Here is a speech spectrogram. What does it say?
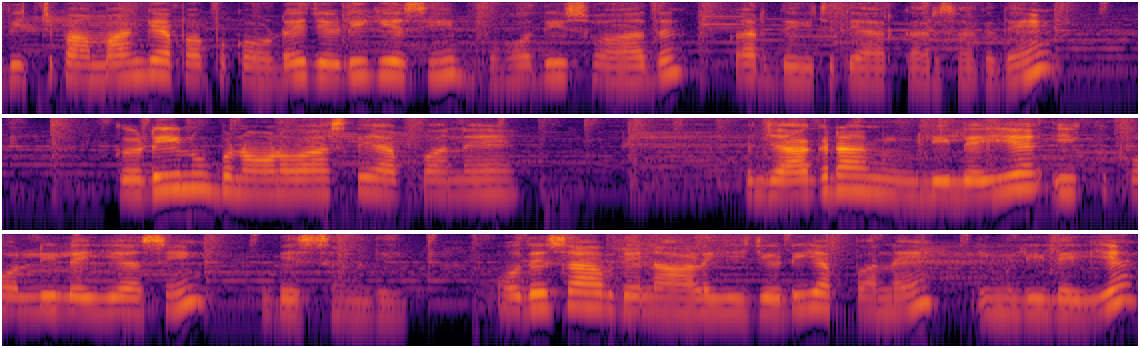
ਵਿੱਚ ਪਾਵਾਂਗੇ ਆਪਾਂ ਪਕੌੜੇ, ਜਿਹੜੀ ਕਿ ਅਸੀਂ ਬਹੁਤ ਹੀ ਸਵਾਦ ਘਰ ਦੇ ਵਿੱਚ ਤਿਆਰ ਕਰ ਸਕਦੇ ਹਾਂ। ਕੜੀ ਨੂੰ ਬਣਾਉਣ ਵਾਸਤੇ ਆਪਾਂ ਨੇ 50 ਗ੍ਰਾਮ ਇਮਲੀ ਲਈ ਹੈ, ਇੱਕ ਕੌਲੀ ਲਈ ਹੈ ਅਸੀਂ ਬੇਸਣ ਦੀ। ਉਹਦੇ ਹਿਸਾਬ ਦੇ ਨਾਲ ਹੀ ਜਿਹੜੀ ਆਪਾਂ ਨੇ ਇਮਲੀ ਲਈ ਹੈ।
